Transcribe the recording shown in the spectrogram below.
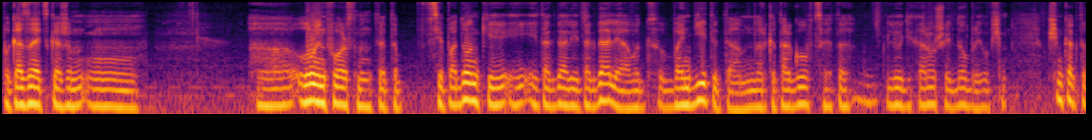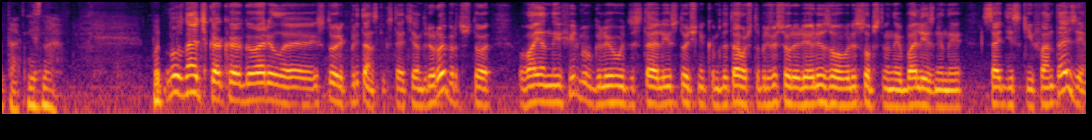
показать, скажем, э, law enforcement, это все подонки и, и так далее и так далее. А вот бандиты там наркоторговцы это люди хорошие добрые в общем в общем как-то так не знаю. Вот. Ну, знаете, как э, говорил э, историк британский, кстати, Андрю Робертс, что военные фильмы в Голливуде стали источником для того, чтобы режиссеры реализовывали собственные болезненные садистские фантазии,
